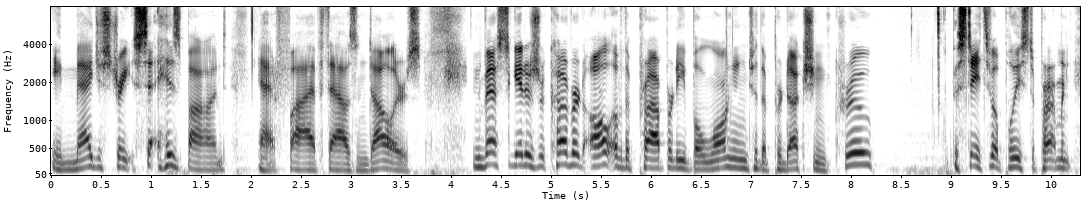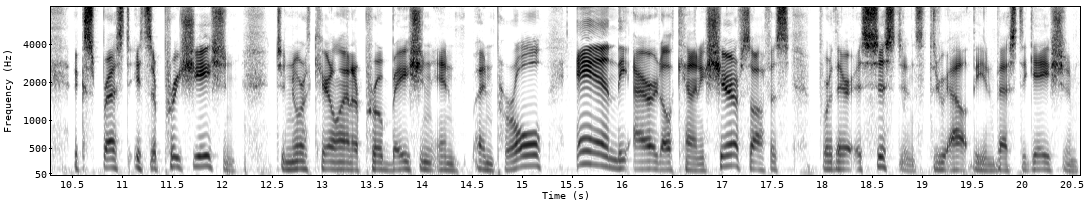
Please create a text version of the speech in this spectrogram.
A magistrate set his bond at $5,000. Investigators recovered all of the property belonging to the production crew the Statesville Police Department expressed its appreciation to North Carolina Probation and, and, Parole and the Iredell County Sheriff's Office for their assistance throughout the investigation.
